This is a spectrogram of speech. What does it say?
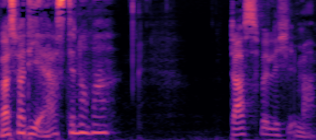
Was war die erste Nummer? Das will ich immer.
